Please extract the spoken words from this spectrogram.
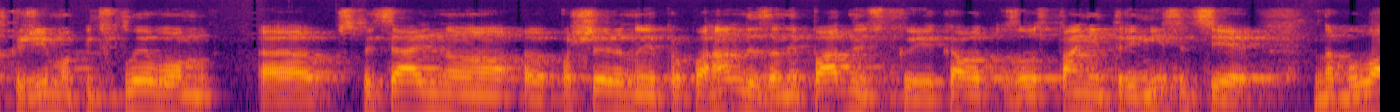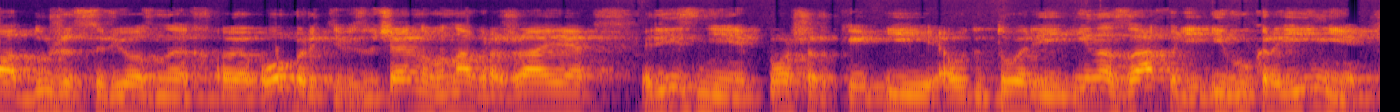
скажімо, під впливом спеціально е, поширеної пропаганди занепадницької, яка от за останні три місяці набула дуже серйозних е, обертів. Звичайно, вона вражає різні прошарки і аудиторії і на заході, і в Україні,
